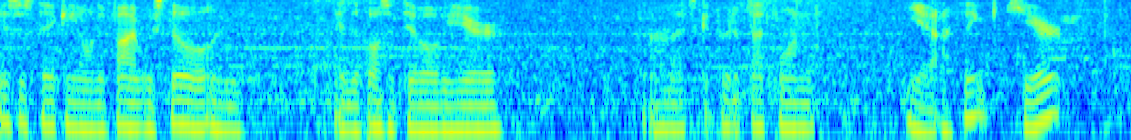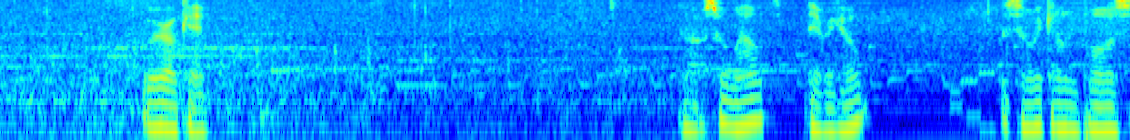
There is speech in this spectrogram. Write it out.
This is taking only five. We're still in, in the positive over here. Uh, let's get rid of that one. Yeah, I think here we're okay. Now zoom out. There we go. So we can unpause.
